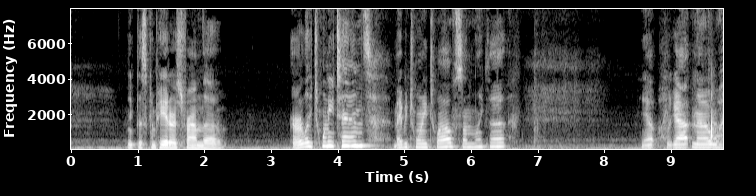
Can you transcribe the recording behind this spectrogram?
I think this computer is from the early 2010s, maybe 2012, something like that. Yep, we got no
